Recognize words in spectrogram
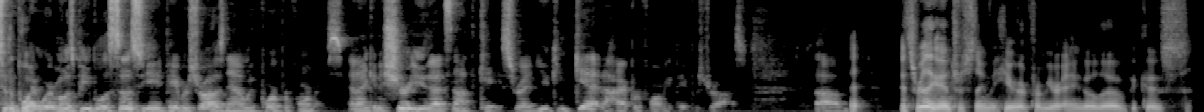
to the point where most people associate paper straws now with poor performance. And I can assure you that's not the case, right? You can get high performing paper straws. Um, it's really interesting to hear it from your angle, though, because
